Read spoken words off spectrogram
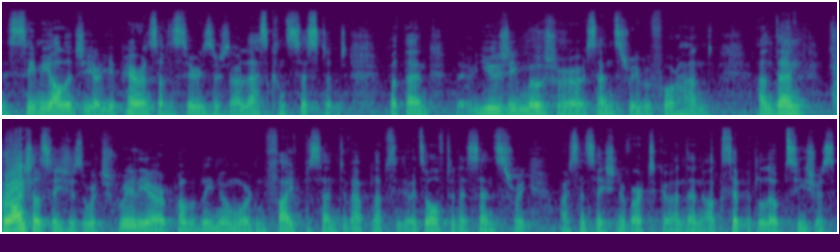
the semiology or the appearance of the seizures are less consistent, but then usually motor or sensory beforehand. And then parietal seizures, which really are probably no more than 5% of epilepsy, it's often a sensory or sensation of vertigo. And then occipital lobe seizures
